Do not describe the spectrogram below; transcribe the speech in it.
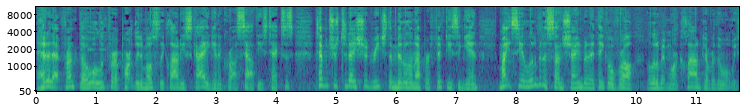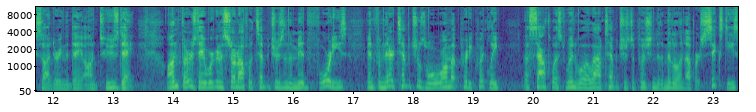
Ahead of that front, though, we'll look for a partly to mostly cloudy sky again across southeast Texas. Temperatures today should reach the middle and upper 50s again. Might see a little bit of sunshine, but I think overall a little bit more cloud cover than what we saw during the day on Tuesday. On Thursday, we're going to start off with temperatures in the mid 40s, and from there, temperatures will warm up pretty quickly. A southwest wind will allow temperatures to push into the middle and upper 60s.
